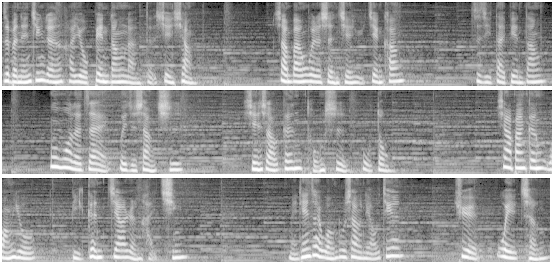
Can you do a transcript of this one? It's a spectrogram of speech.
日本年轻人还有便当男的现象，上班为了省钱与健康，自己带便当，默默的在位置上吃。鲜少跟同事互动，下班跟网友比跟家人还亲，每天在网络上聊天，却未曾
